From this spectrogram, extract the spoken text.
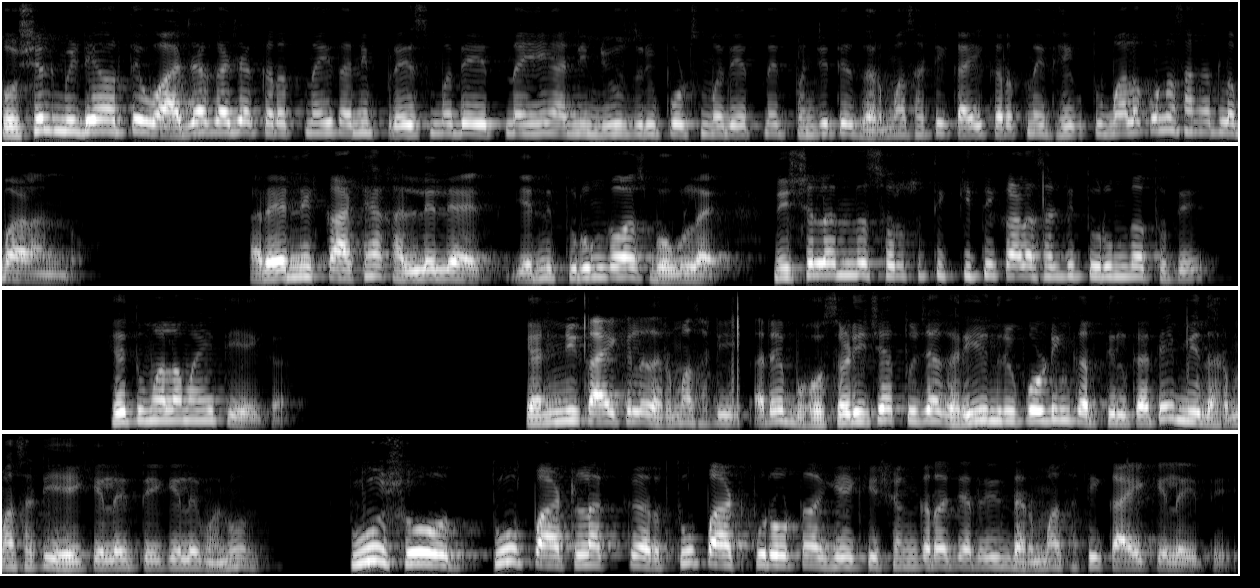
सोशल मीडियावर ते वाजा गाजा करत नाहीत आणि प्रेसमध्ये येत नाही आणि न्यूज रिपोर्ट्समध्ये येत नाहीत म्हणजे ते धर्मासाठी काही करत नाहीत हे तुम्हाला कोण सांगितलं बाळांनो? अरे यांनी काठ्या खाल्लेल्या आहेत यांनी तुरुंगवास भोगलाय. निश्चलानंद सरस्वती किती काळासाठी तुरुंगात होते? हे तुम्हाला माहिती आहे का? यांनी काय केलं धर्मासाठी? अरे भोसडीच्या तुझ्या घरी येऊन रिपोर्टिंग करतील का ते? मी धर्मासाठी हे केलंय ते केलंय म्हणून. तू शोध तू पाठलाग कर तू पाठपुरवठा घे की शंकराचार्यांनी धर्मासाठी काय केलंय ते?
